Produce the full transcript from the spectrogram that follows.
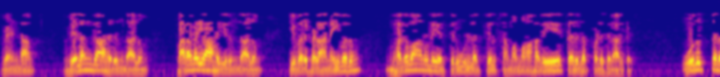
வேண்டாம் விலங்காக இருந்தாலும் பறவையாக இருந்தாலும் இவர்கள் அனைவரும் பகவானுடைய திருவுள்ளத்தில் சமமாகவே கருதப்படுகிறார்கள். ஒருத்தர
